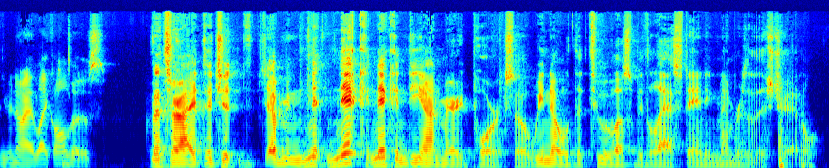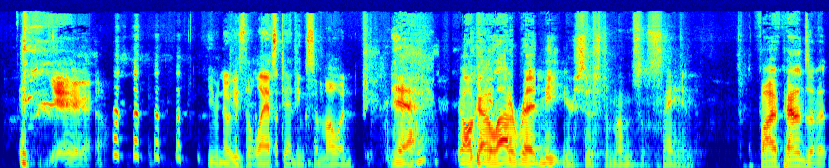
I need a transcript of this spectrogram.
Even though I like all those. That's all right. It just, I mean, Nick, Nick, and Dion married pork, so we know the two of us will be the last standing members of this channel. Yeah. Even though he's the last standing Samoan. Yeah, y'all got a lot of red meat in your system. I'm just saying. Five pounds of it.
